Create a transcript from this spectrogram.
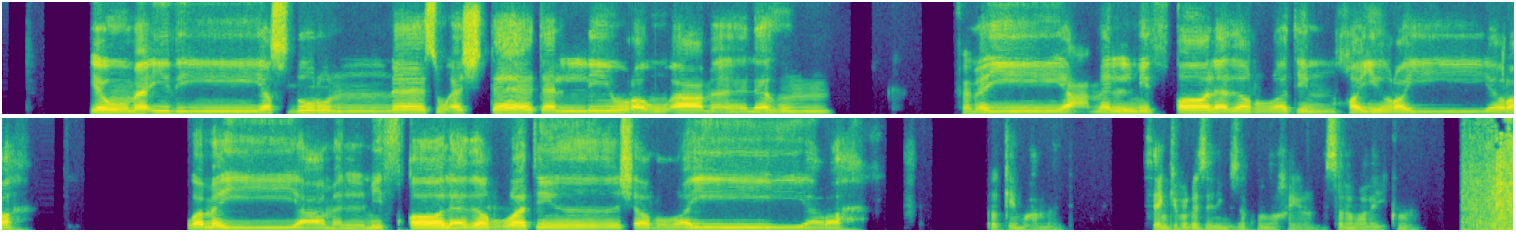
يومئذ يصدر الناس أشتاتا ليروا أعمالهم فمن يعمل مثقال ذرة خيرا يره ومن يعمل مثقال ذرة شرا يره Okay, Muhammad. Thank you for listening. جزاكم خيرا. السلام عليكم.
